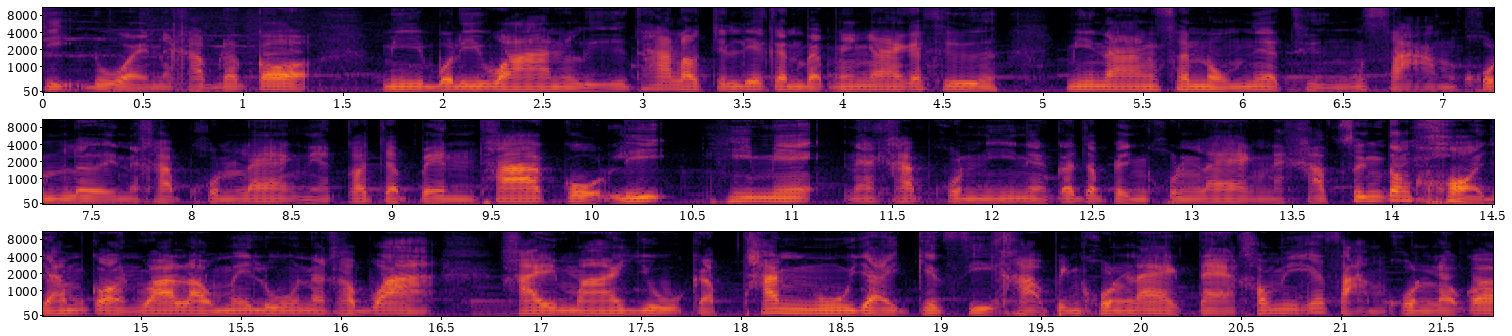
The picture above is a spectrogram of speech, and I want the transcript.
จิด้วยนะครับ แล้วก็มีบริวารหรือถ้าเราจะเรียกกันแบบง่าย ๆ ก็คือ มีนางสนมเนี่ยถึง 3 คนเลยนะครับ คนแรกเนี่ยก็จะเป็นทาโกริฮิเมะนะครับ คนนี้เนี่ยก็จะเป็นคนแรกนะครับ ซึ่งต้องขอย้ำก่อนว่าเราไม่รู้นะครับว่าใครมาอยู่กับท่านงูใหญ่เกล็ดสีขาวเป็นคนแรก แต่เขามีแค่ 3 คนเราก็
